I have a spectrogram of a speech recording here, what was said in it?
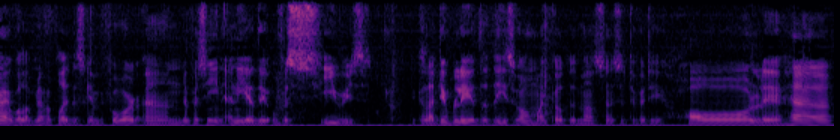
Okay, well I've never played this game before and never seen any of the other series because I do believe that these oh my god the mouse sensitivity. Holy hell.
